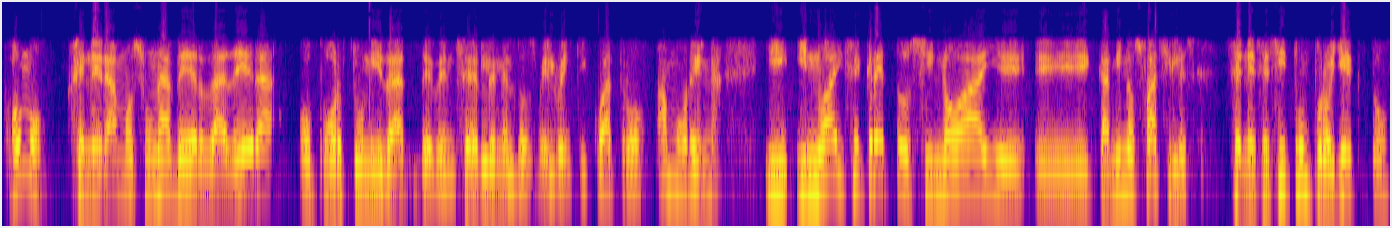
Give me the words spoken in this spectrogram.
cómo generamos una verdadera oportunidad de vencerle en el 2024 a Morena. Y, y no hay secretos si no hay eh, eh, caminos fáciles. Se necesita un proyecto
